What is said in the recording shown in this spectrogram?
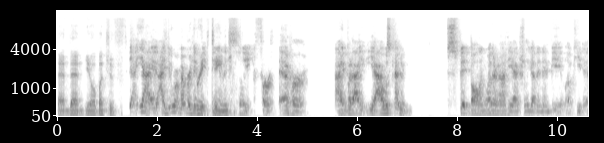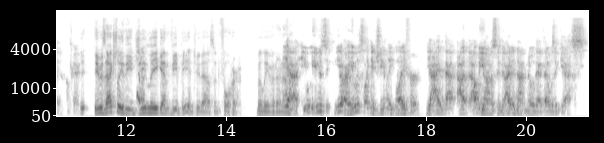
and then you know a bunch of Yeah, yeah, I, I do remember him Greek being in the League forever. I but I yeah, I was kind of spitballing whether or not he actually got an NBA look. He did. Okay. he- he was actually the G League MVP in 2004. Believe it or not. Yeah, he, he was yeah, he was like a G League lifer. Yeah, I that I, I'll be honest with you, I did not know that. That was a guess.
